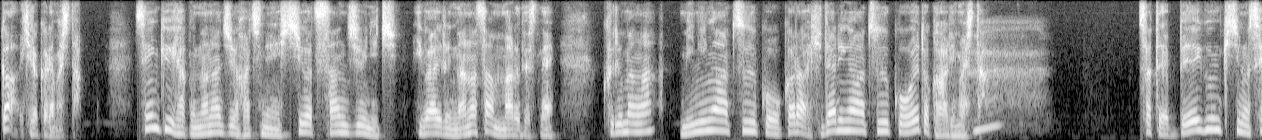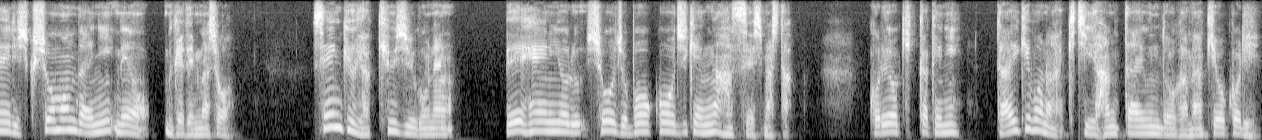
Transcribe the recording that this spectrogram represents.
が開かれました。1978年7月30日、いわゆる730ですね。車が右側通行から左側通行へと変わりました。さて、米軍基地の整理縮小問題に目を向けてみましょう。1995年、米兵による少女暴行事件が発生しました。これをきっかけに大規模な基地反対運動が巻き起こり、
